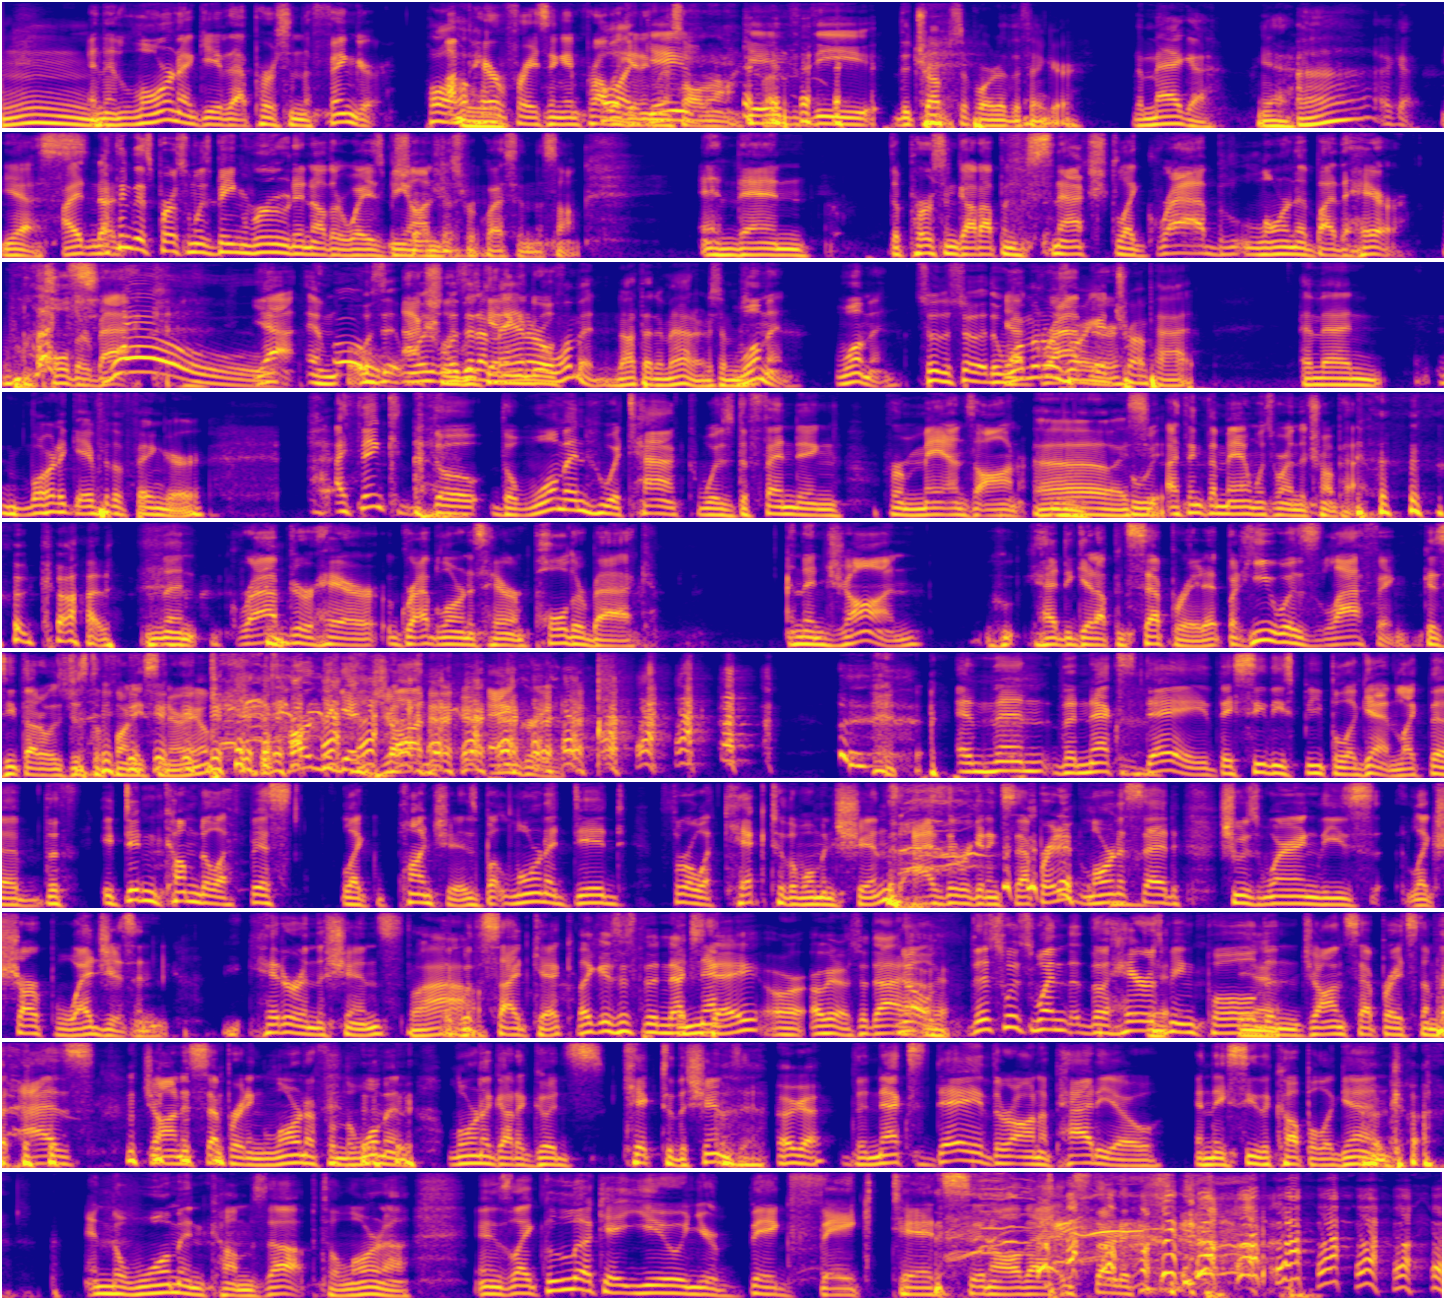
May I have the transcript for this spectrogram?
And then Lorna gave that person the finger. Hold I'm on. paraphrasing and probably Hold on, getting this all wrong. Gave the the Trump supporter the finger. The MAGA. Yeah. Ah, okay. Yes. I- I, think this person was being rude in other ways beyond just requesting the song. And then the person got up and snatched, like, grabbed Lorna by the hair, and pulled her back. Whoa. Yeah. And Was it was, was it a man or a woman? Not that it matters. I'm Woman. Woman. So the so the Yeah, woman was wearing a. Trump hat, and then Lorna gave her the finger. I think the the woman who attacked was defending her man's honor. Oh, mm-hmm. I Who- see. I think the man was wearing the Trump hat. Oh God. and then grabbed her hair, grabbed Lorna's hair and pulled her back. And then John, who had to get up and separate it, but he was laughing because he thought it was just a funny scenario. it's hard to get John angry. and then the next day they see these people again. Like the the it didn't come to a fist like punches, but Lorna did throw a kick to the woman's shins as they were getting separated. Lorna said she was wearing these like sharp wedges and hit her in the shins like, with a side kick. Like, is this the next neck- day or okay? So that No, okay. this was when the hair is being pulled Yeah. and John separates them. But as John is separating Lorna from the woman, Lorna got a good kick to the shins in. okay. The next day, they're on a patio and they see the couple again. Oh, and the woman comes up to Lorna and is like, Look at you and your big fake tits and all that. And started.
